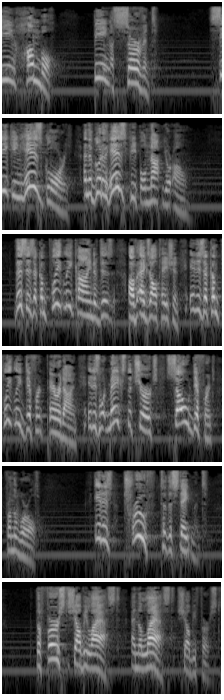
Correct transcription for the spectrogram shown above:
being humble, being a servant, seeking His glory and the good of His people, not your own. This is a completely kind of, dis- of exaltation. It is a completely different paradigm. It is what makes the church so different from the world. It is truth to the statement the first shall be last, and the last shall be first.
